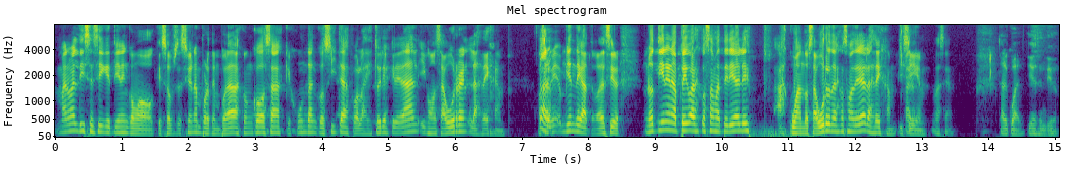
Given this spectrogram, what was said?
Manuel dice sí que tienen como que se obsesionan por temporadas con cosas, que juntan cositas por las historias que le dan y cuando se aburren las dejan. O Claro. sea, bien, bien de gato. Es decir, no tienen apego a las cosas materiales, a- cuando se aburren de las cosas materiales las dejan y Claro. siguen. O sea, Tal cual, tiene sentido.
